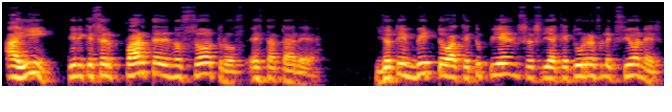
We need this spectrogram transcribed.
ahí, tiene que ser parte de nosotros esta tarea. Y yo te invito a que tú pienses y a que tú reflexiones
